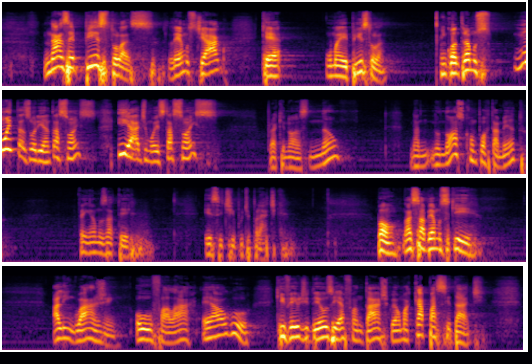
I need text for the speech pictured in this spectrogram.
Nas epístolas, lemos Tiago, que é uma epístola, encontramos muitas orientações e admoestações para que nós não, no nosso comportamento, venhamos a ter esse tipo de prática. Bom, nós sabemos que a linguagem ou o falar é algo que veio de Deus e é fantástico, é uma capacidade.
